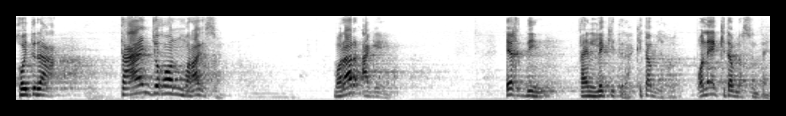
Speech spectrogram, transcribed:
হইতরা তাইন যখন মরা গেছে, মরার আগে একদিন তাই লেখিতরা, কিতাব লেখ অনেক কিতাব লাগছেন তাই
